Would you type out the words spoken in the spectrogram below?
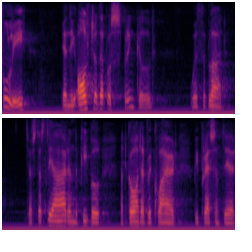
fully in the altar that was sprinkled with the blood, just as they are in the people that God had required be present there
